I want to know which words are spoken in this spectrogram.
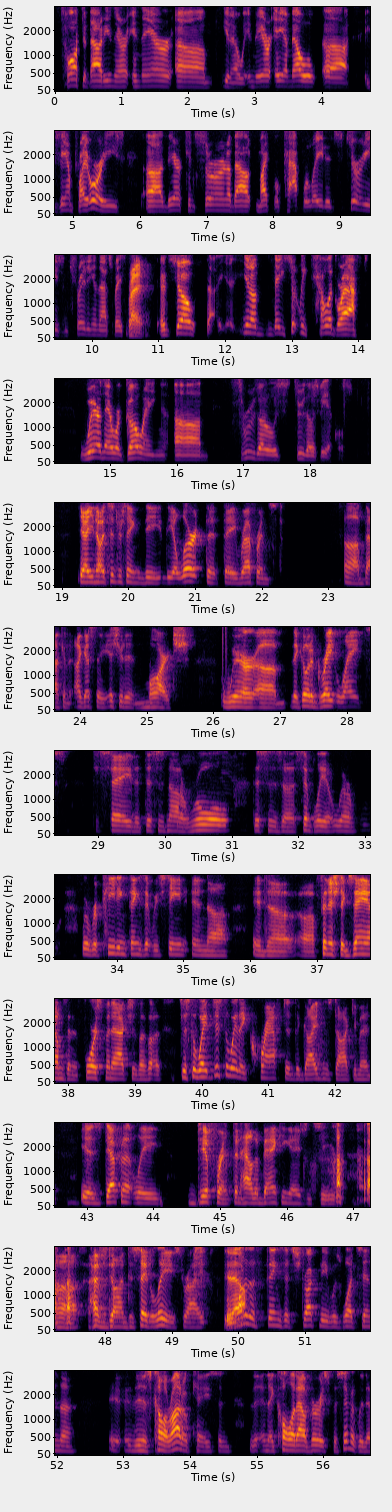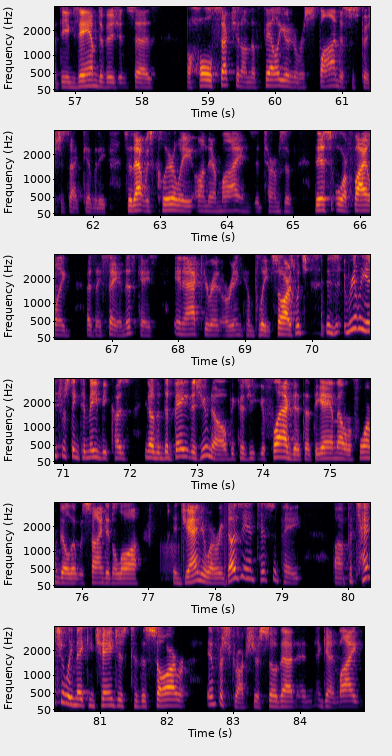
talked about in their in their um, you know in their AML uh, exam priorities uh, their concern about micro cap related securities and trading in that space. Right. And so uh, you know they certainly telegraphed where they were going um, through those through those vehicles. Yeah, you know it's interesting the the alert that they referenced uh, back in I guess they issued it in March where um, they go to great lengths to say that this is not a rule. This is uh, simply a, we're we're repeating things that we've seen in uh, in uh, uh, finished exams and enforcement actions. I thought just the way just the way they crafted the guidance document is definitely different than how the banking agencies uh, have done, to say the least. Right. Yeah. One of the things that struck me was what's in the this Colorado case, and and they call it out very specifically that the exam division says a whole section on the failure to respond to suspicious activity. So that was clearly on their minds in terms of this or filing, as they say in this case, inaccurate or incomplete SARs, which is really interesting to me because, you know, the debate, as you know, because you, you flagged it, that the AML reform bill that was signed into law in January does anticipate uh, potentially making changes to the SAR infrastructure so that, and again, my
